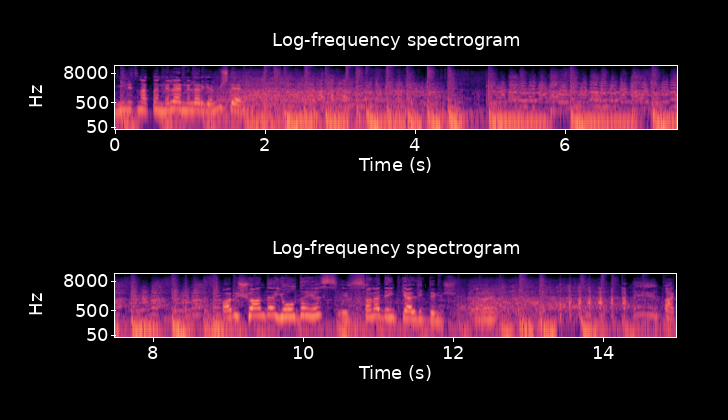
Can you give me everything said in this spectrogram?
milletin aklına neler neler gelmiş de. Abi şu anda yoldayız. E, sana denk geldik demiş. Yani... Bak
